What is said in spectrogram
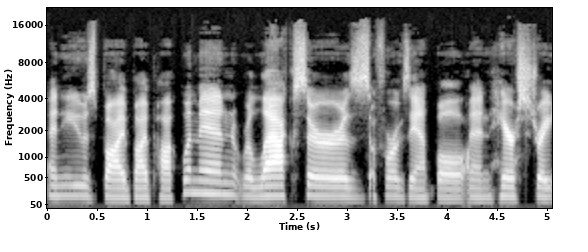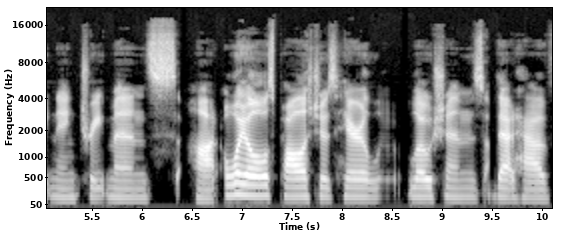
and used by BIPOC women, relaxers, for example, and hair straightening treatments, hot oils, polishes, hair lotions that have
